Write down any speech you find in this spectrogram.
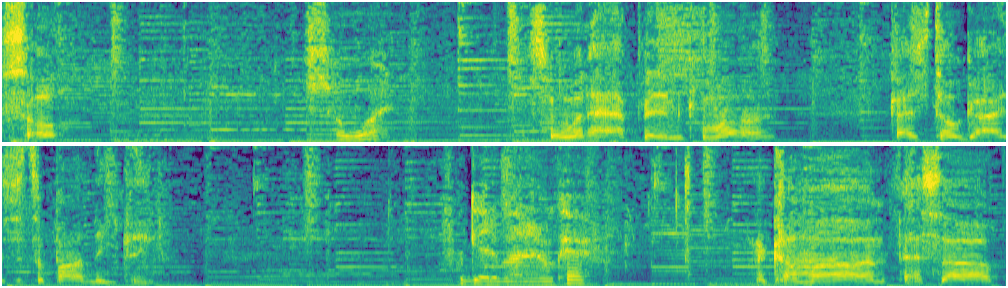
So? So what? So what happened? Come on. Guys tell guys it's a bonding thing. Forget about it, okay? Now, come on, fess up.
